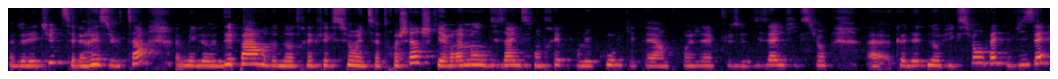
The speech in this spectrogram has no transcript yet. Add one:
de l'étude, c'est le résultat. Mais le départ de notre réflexion et de cette recherche, qui est vraiment design centré pour le coup, qui était un projet plus de design fiction euh, que d'ethnofiction, en fait, visait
